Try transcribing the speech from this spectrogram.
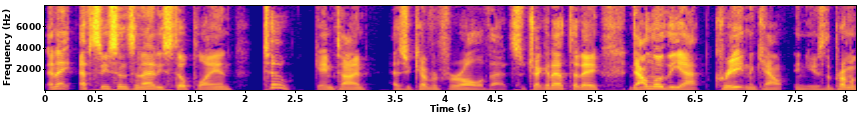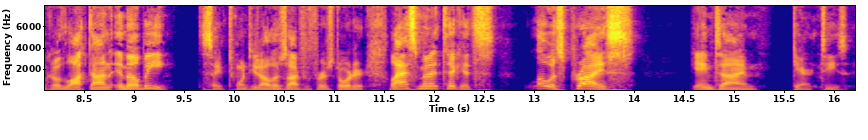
And hey, FC Cincinnati's still playing too. Game time has you covered for all of that. So check it out today. Download the app, create an account, and use the promo code Locked On MLB to save twenty dollars off your first order. Last minute tickets, lowest price. Game time guarantees it.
